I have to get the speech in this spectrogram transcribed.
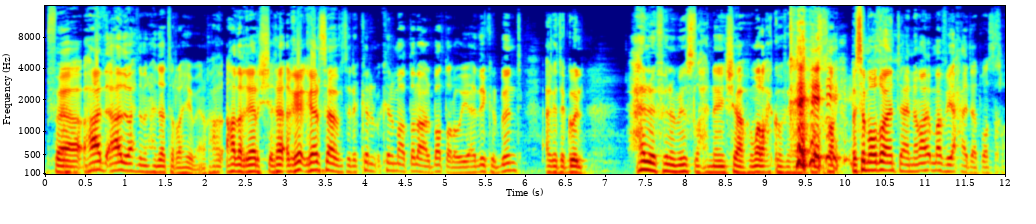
فهذا هذا واحدة من الحاجات الرهيبة. يعني هذا غير ش... غير غير سالفة انه كل كل ما طلع البطل ويا هذيك البنت قاعد أقول هل الفيلم يصلح إنه ينشاف وما راح يكون في حاجات وسخة؟ بس الموضوع انتهى إنه ما, ما في حاجات وسخه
